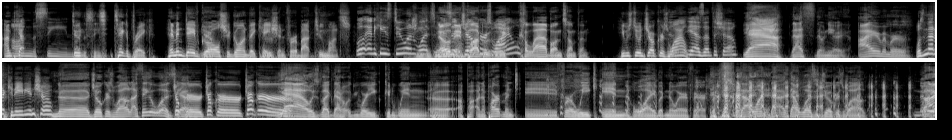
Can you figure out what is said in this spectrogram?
I'm ca- on the scene. dude. on the scene. t- take a break. Him and Dave Grohl should go on mm-hmm. vacation for about two months. Well, and he's doing what? No, is they it Joker's Wild? collab on something. He was doing Joker's Wild. Yeah, is that the show? Yeah, that's the one. You, I remember. Wasn't that a Canadian show? No, Joker's Wild. I think it was. yeah. Joker, Joker, Joker. Yeah, it was like that whole- where you could win uh, a, an apartment in, for a week in Hawaii, but no airfare. that one, that, that was a Joker's Wild. But I,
